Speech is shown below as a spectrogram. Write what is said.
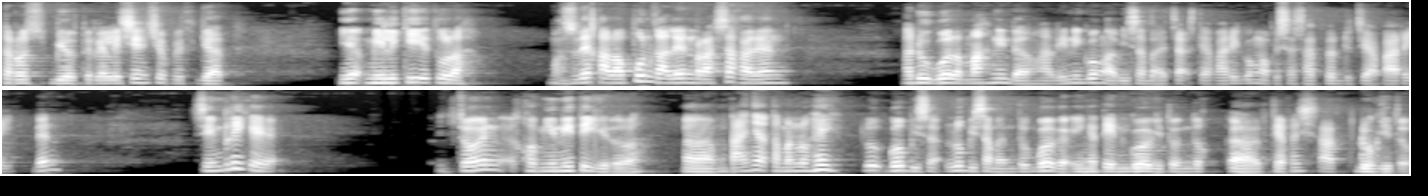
terus build relationship with God. Ya miliki itulah. Maksudnya kalaupun kalian merasa kalian aduh gue lemah nih dalam hal ini gue nggak bisa baca setiap hari gue nggak bisa satu setiap hari. Dan simply kayak join community gitu loh. Um, tanya temen lu hey lu gue bisa lu bisa bantu gue gak ingetin gue gitu untuk uh, tiap hari satu gitu.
